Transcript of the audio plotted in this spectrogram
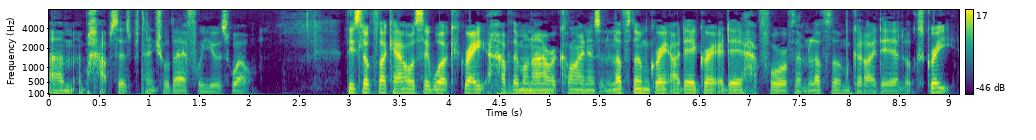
um, and perhaps there's potential there for you as well. These look like ours, they work great. Have them on our recliners and love them. Great idea, great idea. Have four of them, love them. Good idea, looks great.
